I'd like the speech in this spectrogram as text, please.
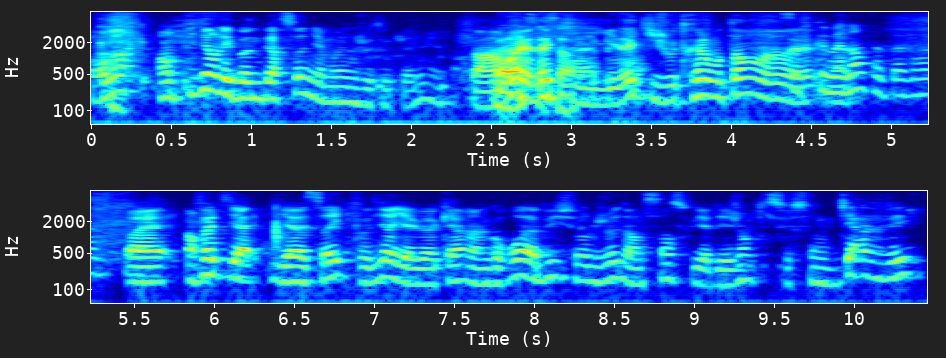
remarque, en pillant les bonnes personnes, il y a moyen de jouer toute la nuit. hein. Apparemment, Ouais, il y en a ça. qui, il y en a qui jouent très longtemps. Hein, Sauf ouais. que maintenant, t'as pas le droit. de- Ouais, en fait, il y a, y a, c'est vrai qu'il faut dire, il y a eu quand même un gros abus sur le jeu dans le sens où il y a des gens qui se sont gavés.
